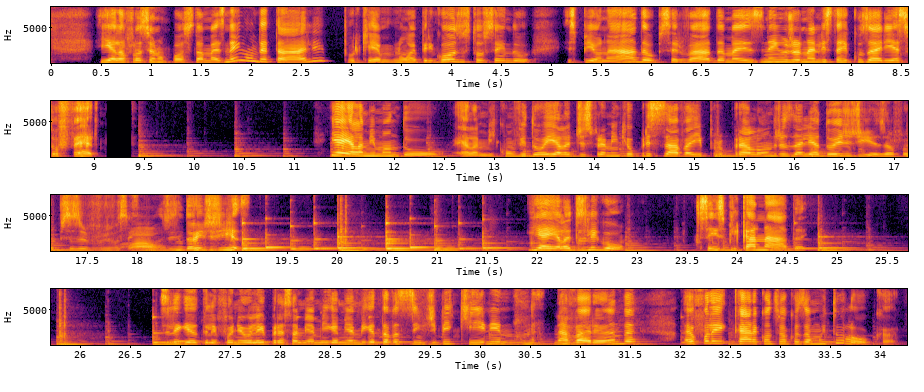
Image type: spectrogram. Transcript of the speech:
E ela falou assim: eu não posso dar mais nenhum detalhe, porque não é perigoso, estou sendo espionada, observada, mas nenhum jornalista recusaria essa oferta. E aí ela me mandou, ela me convidou e ela disse para mim que eu precisava ir para Londres dali a dois dias. Ela falou: eu preciso de vocês Uau. em dois dias. E aí ela desligou, sem explicar nada. Desliguei o telefone, eu olhei para essa minha amiga. Minha amiga tava assim, de biquíni na varanda. Aí eu falei, cara, aconteceu uma coisa muito louca.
